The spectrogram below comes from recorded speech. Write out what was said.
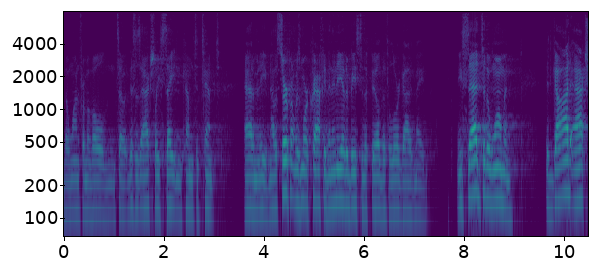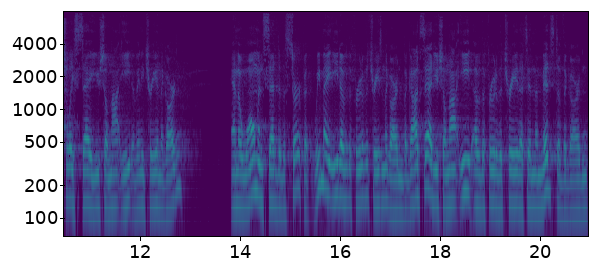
the one from of old. And so this is actually Satan come to tempt Adam and Eve. Now the serpent was more crafty than any other beast of the field that the Lord God had made. he said to the woman, Did God actually say, You shall not eat of any tree in the garden? And the woman said to the serpent, We may eat of the fruit of the trees in the garden, but God said, You shall not eat of the fruit of the tree that's in the midst of the garden,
